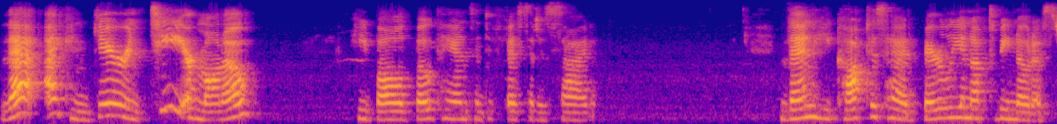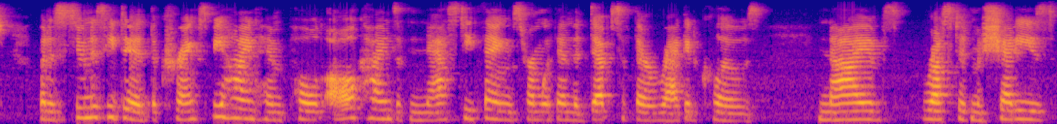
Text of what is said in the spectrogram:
That I can guarantee, hermano. He balled both hands into fists at his side. Then he cocked his head barely enough to be noticed, but as soon as he did, the cranks behind him pulled all kinds of nasty things from within the depths of their ragged clothes. Knives, rusted machetes,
